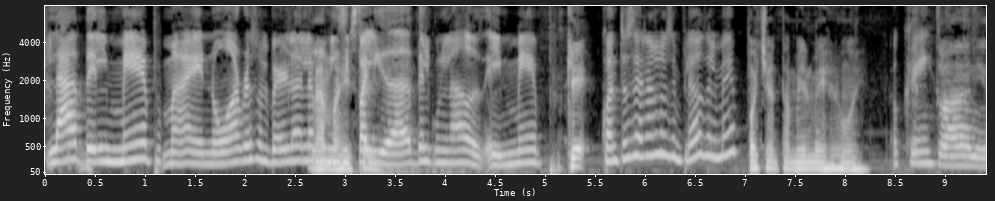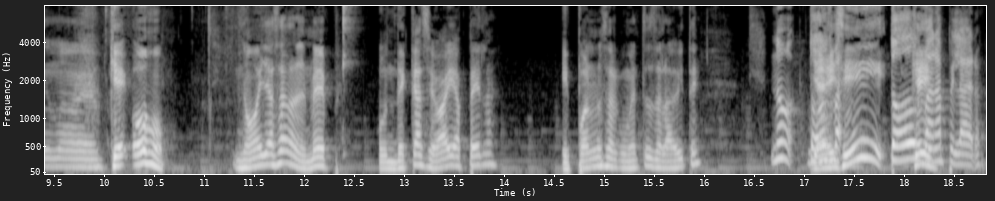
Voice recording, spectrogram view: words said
La del MEP, mae, no va a resolver la de la, La municipalidad de algún lado, el MEP. Que ¿Cuántos eran los empleados del MEP? 80 mil me dijeron hoy. Ok. Tuanis, mae. Que, ojo, no vayas a la del MEP. Un deca se va y apela y pone los argumentos de la OIT. No, todos, ahí va- sí, todos ¿qué? van a apelar.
